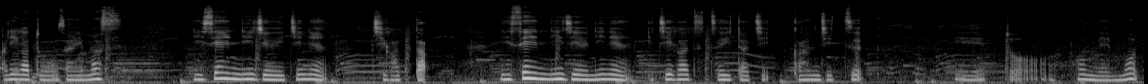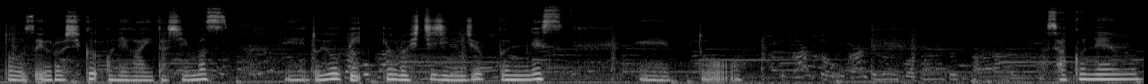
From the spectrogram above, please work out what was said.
ありがとうございます。2021年違った。2022年1月1日元日。えー、っと本年もどうぞよろしくお願いいたします、えー、土曜日夜7時20分です。えー、っと昨年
